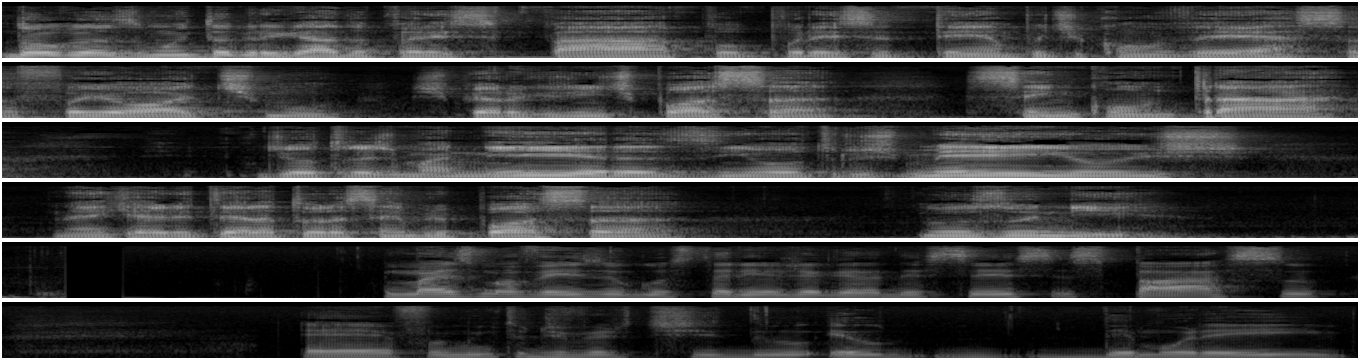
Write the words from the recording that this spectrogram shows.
Douglas, muito obrigado por esse papo, por esse tempo de conversa, foi ótimo. Espero que a gente possa se encontrar de outras maneiras, em outros meios, né, que a literatura sempre possa nos unir. Mais uma vez eu gostaria de agradecer esse espaço. É, foi muito divertido. Eu demorei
